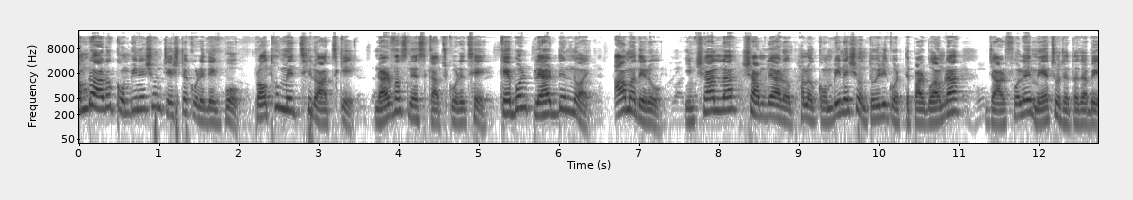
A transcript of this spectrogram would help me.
আমরা আরও কম্বিনেশন চেষ্টা করে দেখব প্রথম ম্যাচ ছিল আজকে নার্ভাসনেস কাজ করেছে কেবল প্লেয়ারদের নয় আমাদেরও ইনশাআল্লাহ সামনে আরও ভালো কম্বিনেশন তৈরি করতে পারব আমরা যার ফলে ম্যাচও জেতা যাবে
